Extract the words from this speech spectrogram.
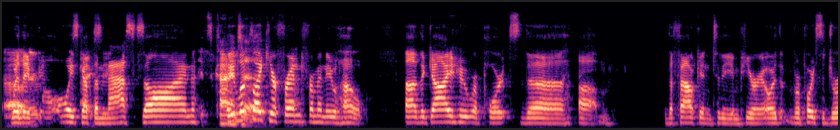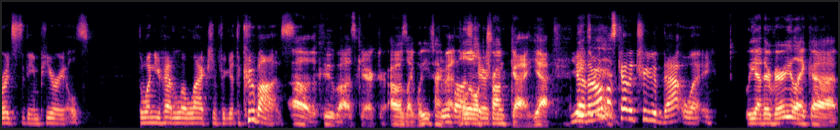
where Uh, they've got- always got I the see. masks on. It's kind They look like your friend from A New Hope, uh, the guy who reports the um, the Falcon to the Imperial, or the, reports the droids to the Imperials. The one you had a little action figure, the Kubaz. Oh, the Kubaz character. I was like, what are you talking about? The little character. trunk guy. Yeah. yeah, they they're did. almost kind of treated that way. Well, yeah, they're very like uh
